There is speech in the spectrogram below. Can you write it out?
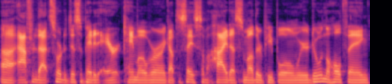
uh, after that sort of dissipated, Eric came over and I got to say some hi to some other people, and we were doing the whole thing.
